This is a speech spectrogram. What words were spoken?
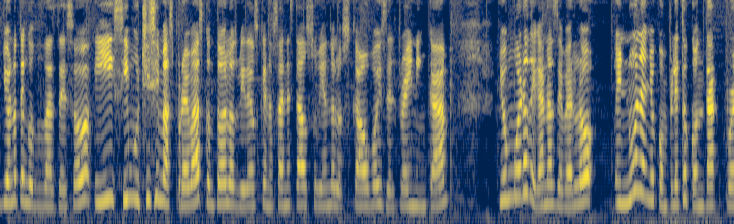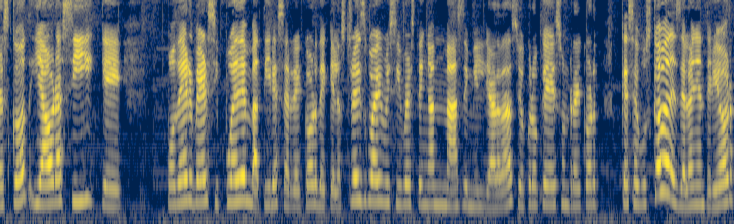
Yo no tengo dudas de eso. Y sí, muchísimas pruebas con todos los videos que nos han estado subiendo los Cowboys del Training Camp. Yo muero de ganas de verlo en un año completo con Dak Prescott. Y ahora sí que poder ver si pueden batir ese récord de que los tres wide receivers tengan más de mil yardas. Yo creo que es un récord que se buscaba desde el año anterior,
